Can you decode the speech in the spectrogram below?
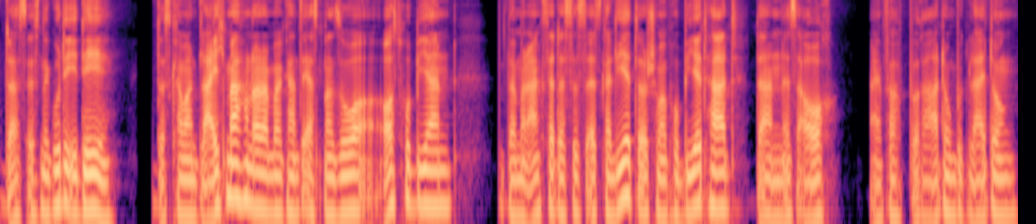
Das ist eine gute Idee. Das kann man gleich machen oder man kann es erstmal so ausprobieren. Wenn man Angst hat, dass es eskaliert oder schon mal probiert hat, dann ist auch einfach Beratung, Begleitung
